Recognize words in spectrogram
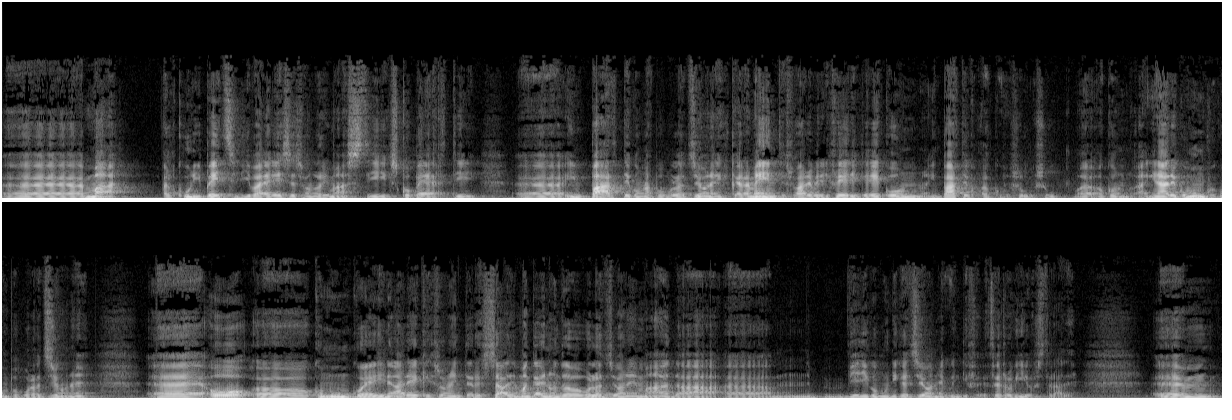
eh, ma alcuni pezzi di paese sono rimasti scoperti eh, in parte con una popolazione chiaramente su aree periferiche e con, in parte su, su, uh, con, in aree comunque con popolazione eh, o eh, comunque in aree che sono interessate magari non dalla popolazione ma da eh, vie di comunicazione, quindi ferrovie o strade. Ehm,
